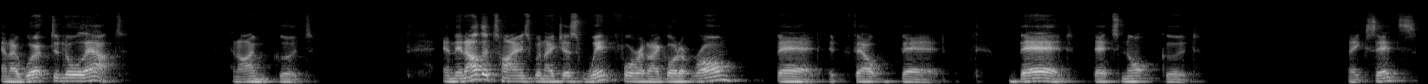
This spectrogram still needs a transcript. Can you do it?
And I worked it all out. And I'm good. And then other times when I just went for it, and I got it wrong, bad. It felt bad. Bad. That's not good. Make sense?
